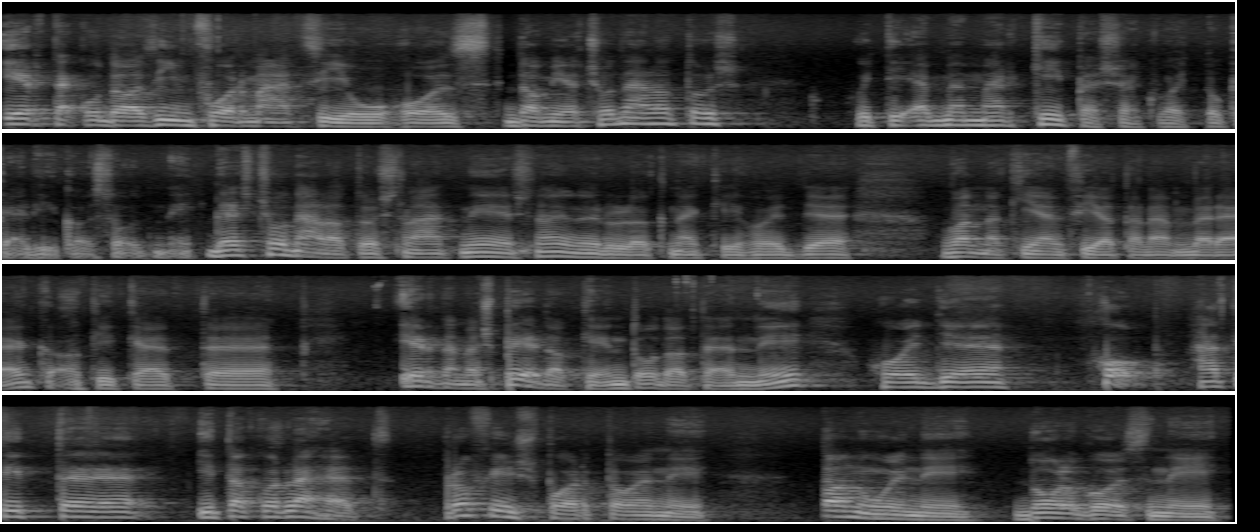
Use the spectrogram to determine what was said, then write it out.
értek oda az információhoz. De ami a csodálatos, hogy ti ebben már képesek vagytok eligazodni. De ez csodálatos látni, és nagyon örülök neki, hogy eh, vannak ilyen fiatal emberek, akiket eh, érdemes példaként oda tenni, hogy eh, hopp, hát itt, itt akkor lehet profi sportolni, tanulni, dolgozni,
